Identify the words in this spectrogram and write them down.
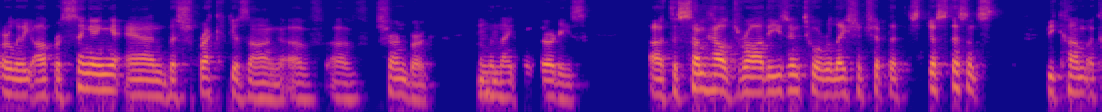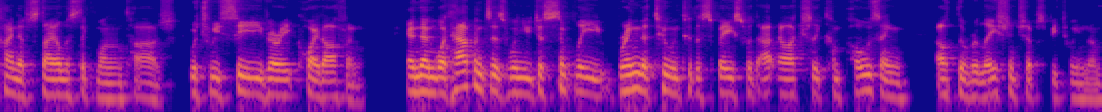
early opera singing and the Sprechgesang of, of Schoenberg from mm-hmm. the 1930s, uh, to somehow draw these into a relationship that just doesn't become a kind of stylistic montage, which we see very quite often. And then what happens is when you just simply bring the two into the space without actually composing out the relationships between them,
